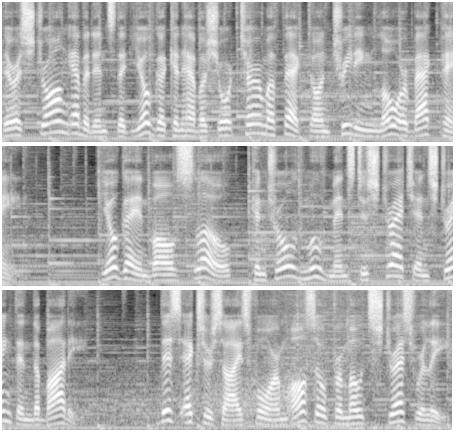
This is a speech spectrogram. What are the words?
there is strong evidence that yoga can have a short-term effect on treating lower back pain. Yoga involves slow, controlled movements to stretch and strengthen the body. This exercise form also promotes stress relief,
